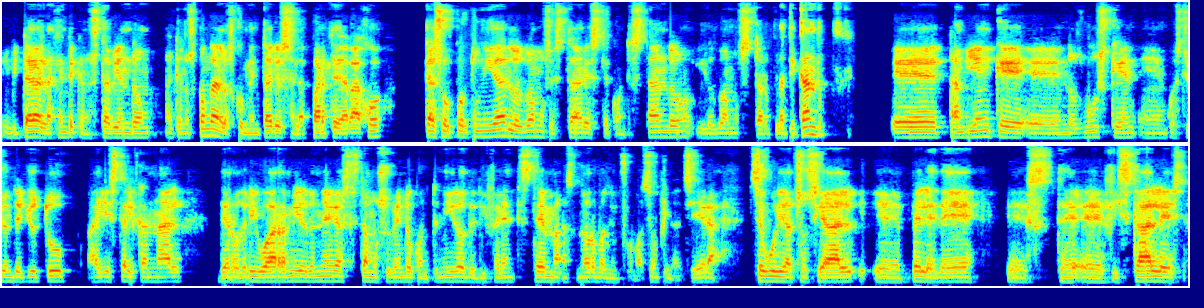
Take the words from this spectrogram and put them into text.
invitar a la gente que nos está viendo a que nos pongan los comentarios en la parte de abajo, su oportunidad los vamos a estar este, contestando y los vamos a estar platicando. Eh, también que eh, nos busquen en cuestión de YouTube, ahí está el canal de Rodrigo A. Ramírez Venegas, estamos subiendo contenido de diferentes temas, normas de información financiera, seguridad social, eh, PLD, este, eh, fiscales,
